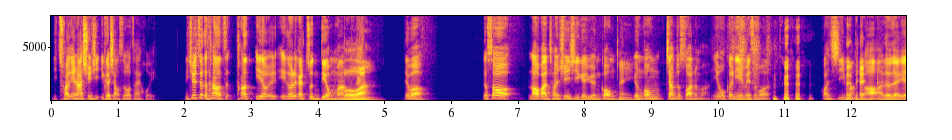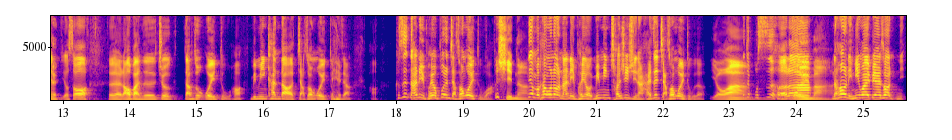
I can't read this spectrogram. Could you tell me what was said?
你传给他讯息一个小时后才回，你觉得这个他有这他有一个一个那个尊重吗？没啊，对不？有时候老板传讯息给员工，员工这样就算了嘛，因为我跟你也没什么 关系嘛，啊，对不对？因为有时候对不对？老板的就当做未读哈，明明看到假装未读这样好。可是男女朋友不能假装未读啊，不行啊！你有没有看过那种男女朋友明明传讯息来还在假装未读的？有啊，那就不适合了，啊，对嘛？然后你另外一边说，你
